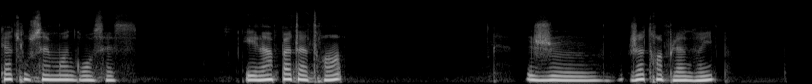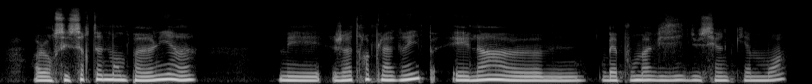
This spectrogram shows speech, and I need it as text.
4 ou 5 mois de grossesse. Et là, patatras, j'attrape la grippe. Alors, c'est certainement pas un lien, hein, mais j'attrape la grippe. Et là, euh, ben, pour ma visite du cinquième mois,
